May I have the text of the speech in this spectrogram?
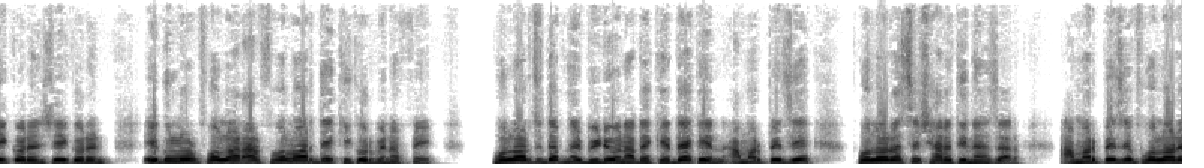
এই করেন, সেই করেন, এগুলোর ফলোয়ার আর ফলোয়ার দিয়ে কি করবেন আপনি? ফলোয়ার যদি আপনার ভিডিও না দেখে, দেখেন আমার পেজে ফলোয়ার আছে সাড়ে তিন হাজার। আমার পেজে ফলোয়ার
